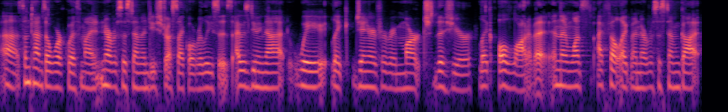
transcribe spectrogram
uh, sometimes I'll work with my nervous system and do stress cycle releases. I was doing that way like January, February, March this year, like a lot of it. And then once I felt like my nervous system got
